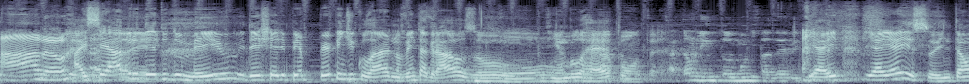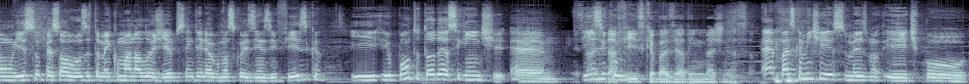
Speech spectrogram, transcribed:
Ah, não. Aí você abre o dedo do meio e deixa ele per- perpendicular, 90 graus ou em ângulo A reto. ponta. Tá tão lindo todo mundo fazendo isso. E aí, e aí é isso. Então, isso o pessoal usa também como analogia pra você entender algumas coisinhas em física. E, e o ponto todo é o seguinte: é, físico. Da física é baseada em imaginação. É basicamente isso mesmo. E, tipo,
